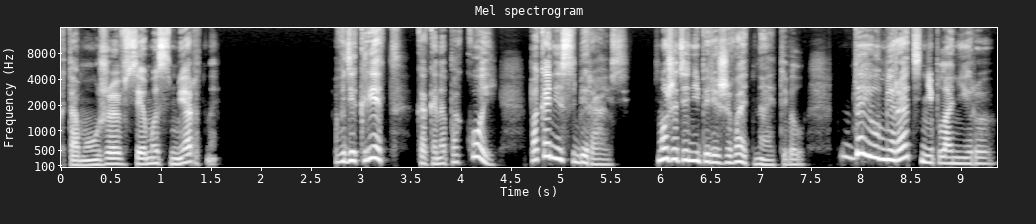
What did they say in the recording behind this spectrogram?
К тому же все мы смертны. В декрет, как и на покой, пока не собираюсь. Можете не переживать, Найтвилл. Да и умирать не планирую.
